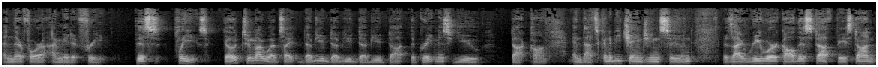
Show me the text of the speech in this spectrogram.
And therefore, I made it free. This, please go to my website, www.thegreatnessyou.com. And that's going to be changing soon as I rework all this stuff based on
